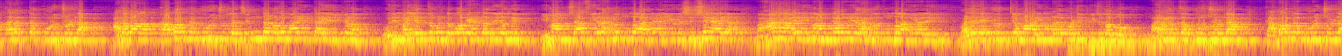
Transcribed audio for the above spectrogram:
സ്ഥലത്തെ കുറിച്ചുള്ള അഥവാ കബറിനെ കുറിച്ചുള്ള ചിന്തകളുമായിട്ടായിരിക്കണം ഒരു മയ്യത്ത് കൊണ്ടുപോകേണ്ടത് എന്ന് ഇമാം ഷാഫി റഹ്മത്തുള്ളാഹി അലിയുടെ ശിഷ്യനായ മഹാനായ ഇമാം നബി റഹ്മത്തുള്ളാഹി അലൈഹി വളരെ കൃത്യമായി നമ്മളെ പഠിപ്പിച്ചു തന്നു. മരണത്തെ കുറിച്ചുള്ള കബറിനെ കുറിച്ചുള്ള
